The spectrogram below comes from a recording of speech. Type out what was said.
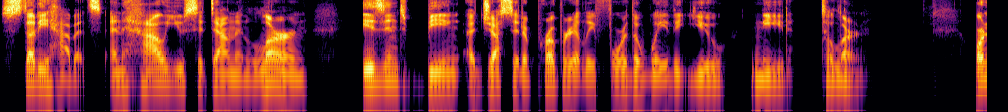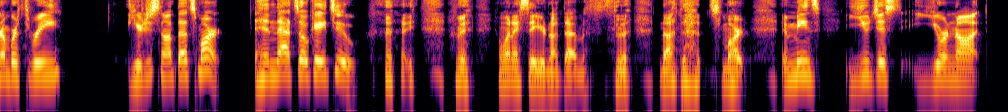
study habits and how you sit down and learn isn't being adjusted appropriately for the way that you need to learn. Or number three, you're just not that smart. And that's okay too. when I say you're not that not that smart, it means you just you're not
